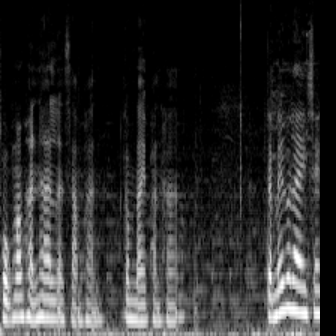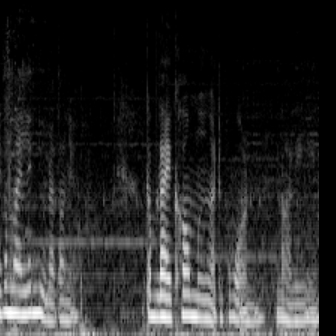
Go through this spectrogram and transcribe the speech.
พกมาพันห้าเหลือสามพันกำไรพันห้าแต่ไม่เป็นไรใช้กำไรเล่นอยู่นะตอนเนี้ย กำไรข้อมืออะทุกคนรอเล่น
